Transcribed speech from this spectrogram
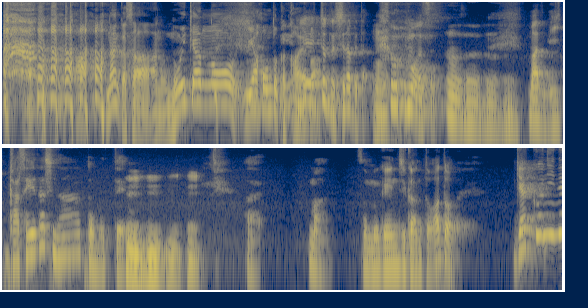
あ、なんかさ、あの、ノイキャンのイヤホンとか買えばちょ。っと調べた。う思わず。うんうんうんうん。まあでも一過性だしなと思って。うんうんうんうん。はい。まあ、その無限時間と、あと、逆にね、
